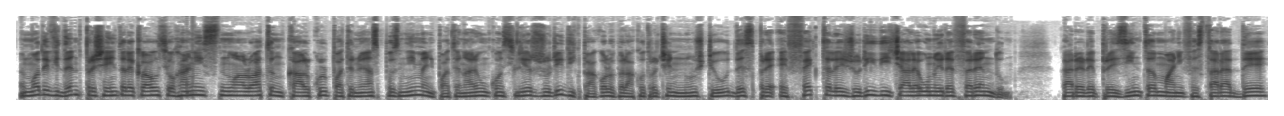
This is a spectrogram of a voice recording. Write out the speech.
în mod evident, președintele Claus Iohannis nu a luat în calcul, poate nu i-a spus nimeni, poate nu are un consilier juridic pe acolo, pe la Cotroceni, nu știu, despre efectele juridice ale unui referendum, care reprezintă manifestarea de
